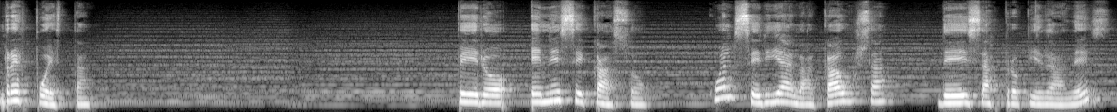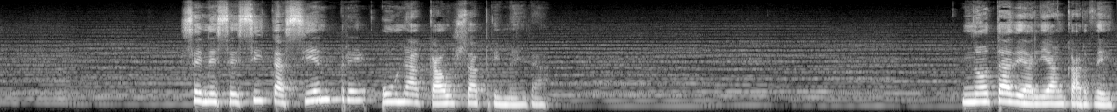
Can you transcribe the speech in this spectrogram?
Respuesta. Pero en ese caso, ¿cuál sería la causa de esas propiedades? se necesita siempre una causa primera. Nota de Alian Kardec.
